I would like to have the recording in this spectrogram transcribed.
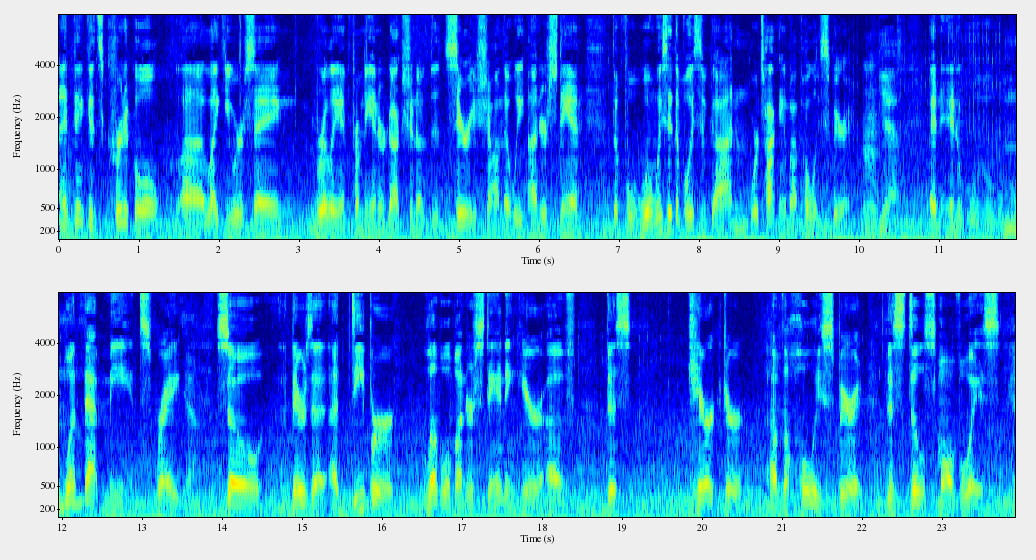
I think it's critical, uh, like you were saying, really, in- from the introduction of the series, Sean, that we understand the vo- when we say the voice of God, Mm. we're talking about the Holy Spirit, mm. Yeah. and and w mm-hmm. what that means, right? Yeah. So there's a, a deeper level of understanding here of this character of the Holy Spirit, this still small voice Yeah.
